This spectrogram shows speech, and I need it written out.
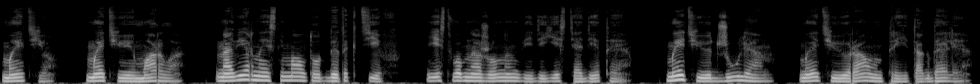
Мэтью. Мэтью и Марла. Наверное, снимал тот детектив. Есть в обнаженном виде, есть одетые. Мэтью и Джулиан. Мэтью и Раунтри и так далее.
